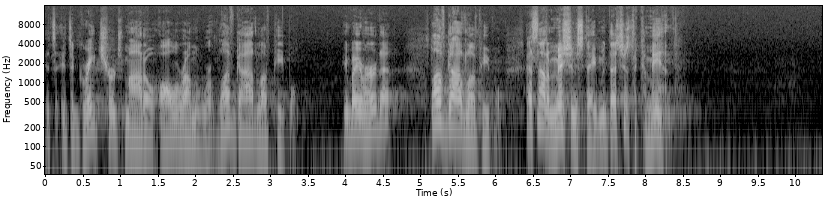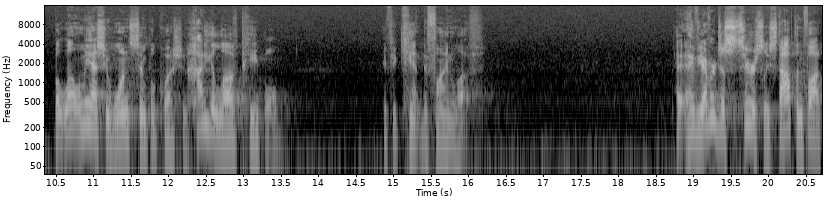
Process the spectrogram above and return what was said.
It's, it's a great church motto all around the world. Love God, love people. Anybody ever heard that? Love God, love people. That's not a mission statement, that's just a command. But let, let me ask you one simple question How do you love people if you can't define love? Have you ever just seriously stopped and thought,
